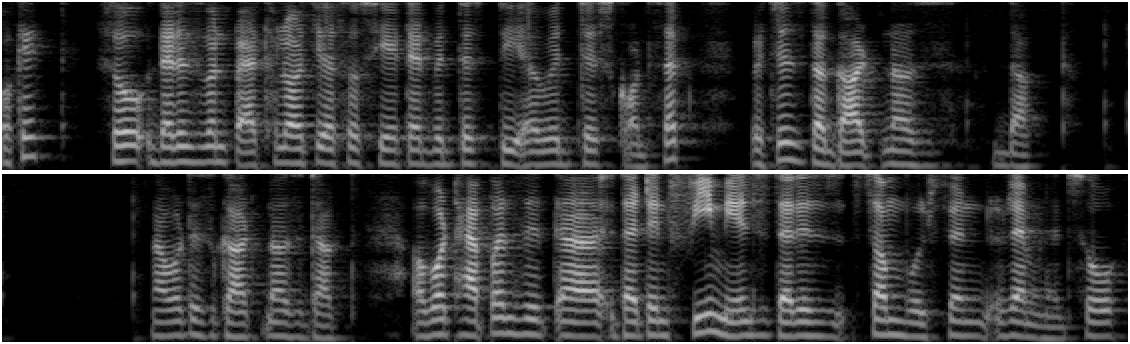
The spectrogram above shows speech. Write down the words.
Okay, so there is one pathology associated with this the, uh, with this concept, which is the Gardner's duct. Now, what is Gardner's duct? Uh, what happens is uh, that in females there is some Wolffian remnant. So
